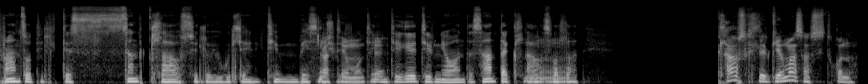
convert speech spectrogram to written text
Францууд хэлэхдээ Сант Клаус илүү юу гэлээ нэг тийм байсан шүү. Тэгээ тэр нь яванда Санта Клаус болоод Клаус гэхэлэр герман сонсдоггүй нөө.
